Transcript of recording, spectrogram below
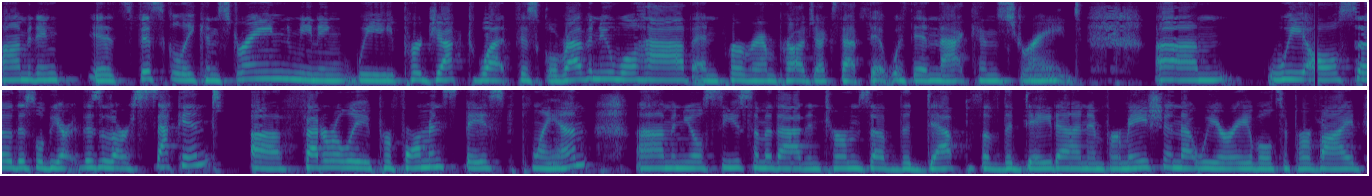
Um, it in, it's fiscally constrained, meaning we project what fiscal revenue we'll have and program projects that fit within that constraint. Um, we also, this will be our, this is our second uh, federally performance-based plan. Um, and you'll see some of that in terms of the depth of the data and information that we are able to provide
